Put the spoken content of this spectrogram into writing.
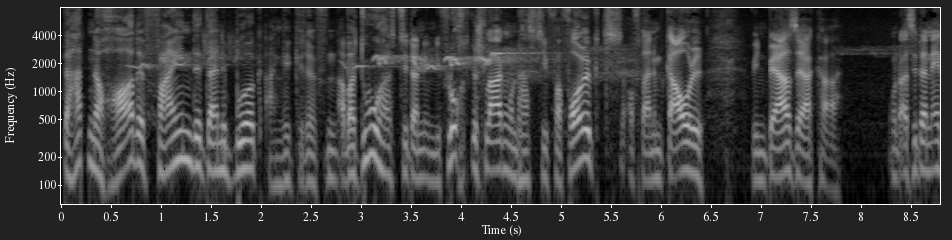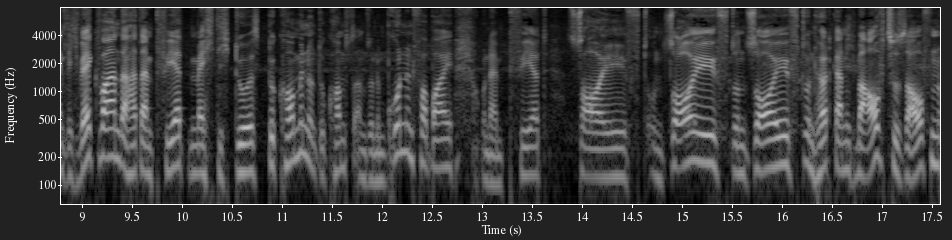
Da hat eine Horde Feinde deine Burg angegriffen, aber du hast sie dann in die Flucht geschlagen und hast sie verfolgt auf deinem Gaul wie ein Berserker. Und als sie dann endlich weg waren, da hat dein Pferd mächtig Durst bekommen und du kommst an so einem Brunnen vorbei und dein Pferd säuft und säuft und säuft und hört gar nicht mehr auf zu saufen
